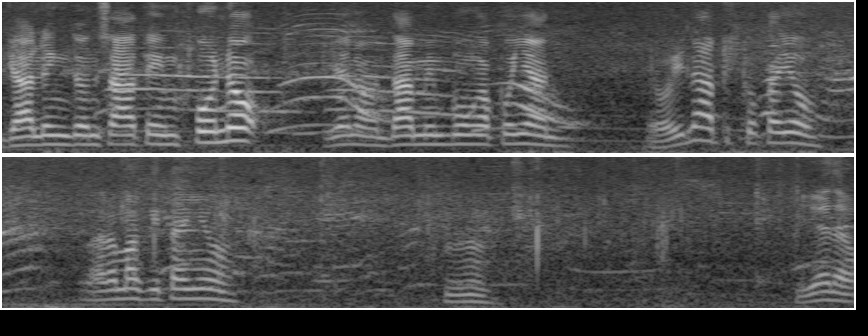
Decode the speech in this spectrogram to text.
Galing doon sa ating puno. Yan o, daming bunga po yan. O, ilapit ko kayo para makita nyo. Hmm. Yan o,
